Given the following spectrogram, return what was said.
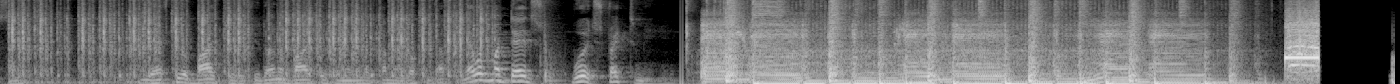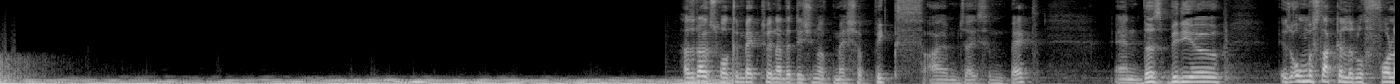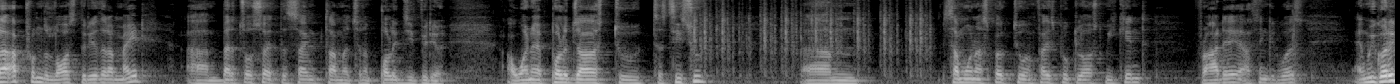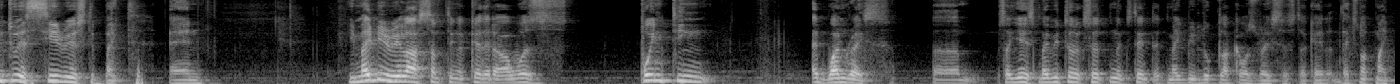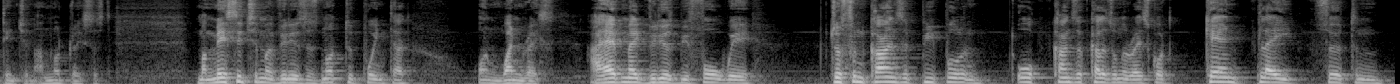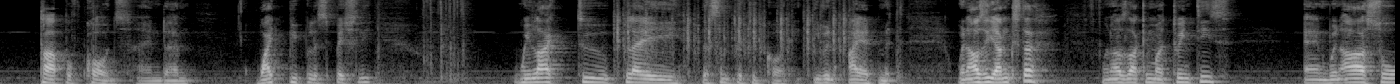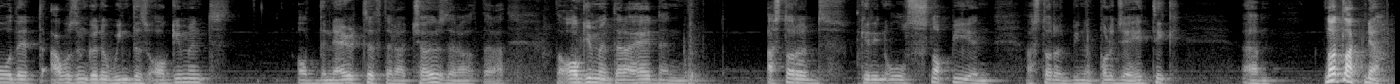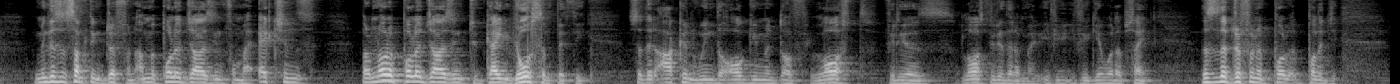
son. You have to abide to it. If you don't abide to it, then they're going to come and lock you up. And that was my dad's word straight to me. How's it folks? Welcome back to another edition of Mashup Vix. I am Jason Batt and this video is almost like a little follow-up from the last video that I made um, but it's also at the same time it's an apology video. I want to apologize to Tasisu, um, someone I spoke to on Facebook last weekend, Friday I think it was, and we got into a serious debate and he made me realize something okay that I was pointing at one race. Um, so yes, maybe to a certain extent it made me look like I was racist. Okay, that's not my intention. I'm not racist. My message in my videos is not to point out on one race. I have made videos before where different kinds of people and all kinds of colors on the race card can play certain type of cards, and um, white people especially. We like to play the sympathy card. Even I admit when I was a youngster, when I was like in my 20s, and when I saw that I wasn't going to win this argument of the narrative that I chose, that I, that I, the argument that I had, and I started getting all snoppy and I started being apologetic. Um, not like now. I mean, this is something different. I'm apologizing for my actions, but I'm not apologizing to gain your sympathy so that I can win the argument of last videos, last video that I made, if you, if you get what I'm saying. This is a different apology.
